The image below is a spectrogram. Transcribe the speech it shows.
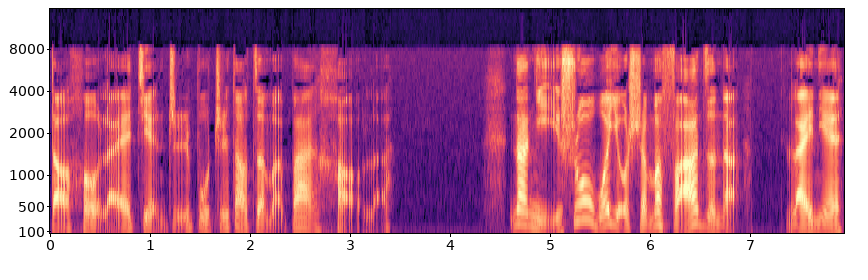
到后来简直不知道怎么办好了。那你说我有什么法子呢？来年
